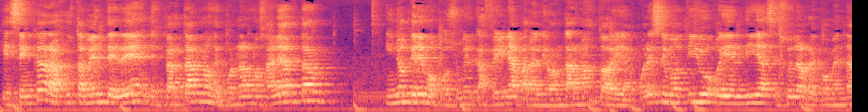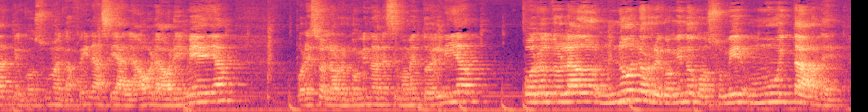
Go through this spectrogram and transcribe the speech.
que se encarga justamente de despertarnos, de ponernos alerta y no queremos consumir cafeína para levantar más todavía. Por ese motivo hoy en día se suele recomendar que el consumo de cafeína sea a la hora, hora y media. Por eso lo recomiendo en ese momento del día. Por otro lado, no lo recomiendo consumir muy tarde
